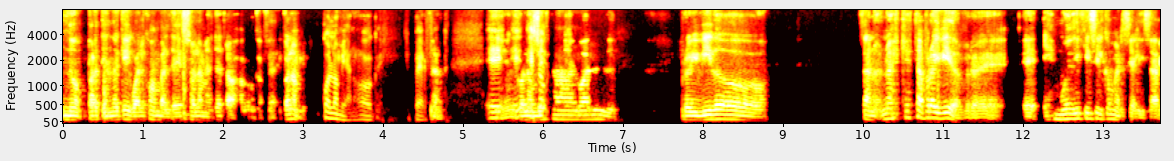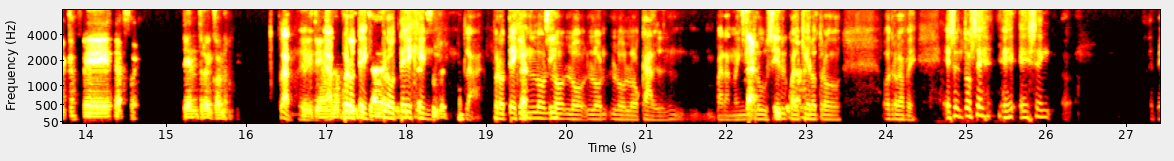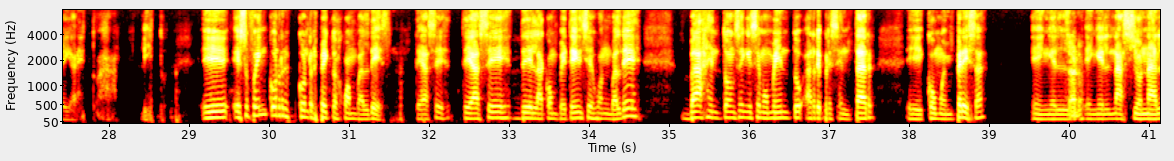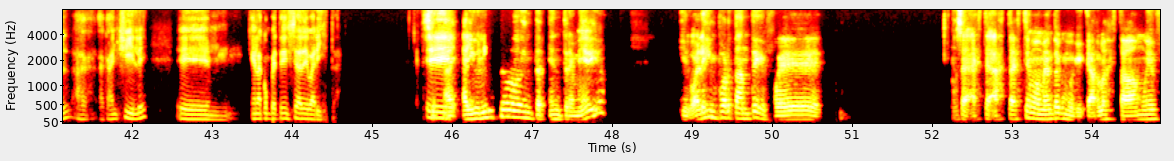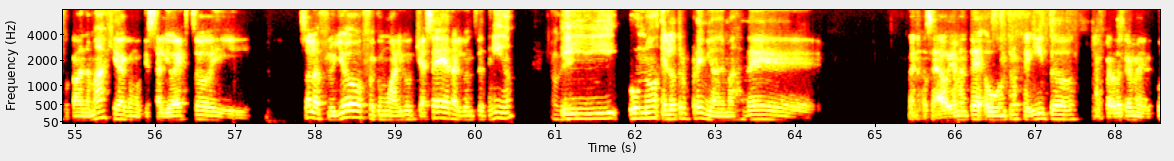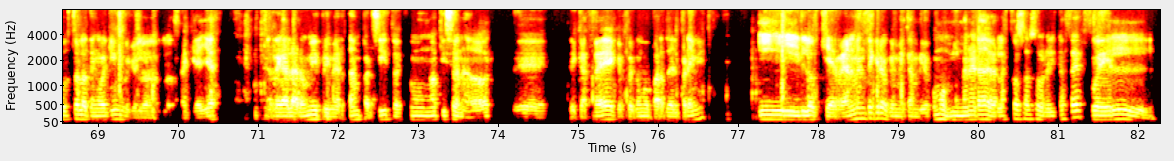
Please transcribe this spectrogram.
No, partiendo de que igual Juan Valdés solamente trabaja con café de Colombia. Colombiano, ok, perfecto. Eh, en eh, Colombia está igual prohibido, o sea, no, es que está prohibido, pero eh, es muy difícil comercializar café de afuera, dentro de Colombia. Claro, protegen, claro, protegen lo, lo, lo, local para no introducir cualquier otro, otro café. Eso entonces es, en... Te pega esto, ajá, listo. Eh, eso fue con, con, respecto a Juan Valdés. Te haces, te haces de la competencia de Juan Valdés, vas entonces en ese momento a representar eh, como empresa en el, en el nacional, acá en Chile, em, en la competencia de barista. Eh, hay, un hito entre medio que igual es importante, que fue, o sea, hasta, hasta este momento como que Carlos estaba muy enfocado en la magia, como que salió esto y solo fluyó, fue como algo que hacer, algo entretenido. Y uno, el otro premio, además de, bueno, o sea, obviamente hubo un trofeito, me acuerdo que me, justo lo tengo aquí porque lo, lo saqué ayer, me regalaron mi primer tampercito, es como un apisonador de, de, café que fue como parte del premio. Y lo que realmente creo que me cambió como mi manera de ver las cosas sobre el café fue el,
